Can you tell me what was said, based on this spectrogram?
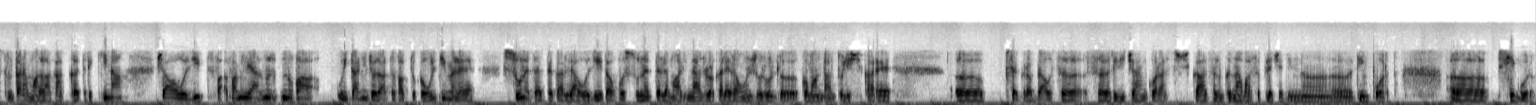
strântarea Malaca către China și au auzit, fa- familia nu, nu va uita niciodată faptul că ultimele sunete pe care le-a auzit au fost sunetele marinarilor care erau în jurul uh, comandantului și care uh, se grăbeau să, să ridice ancora și ca astfel încât nava să plece din, uh, din port. Uh, sigur,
